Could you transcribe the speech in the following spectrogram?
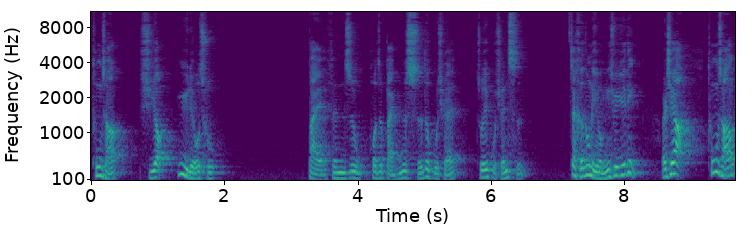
通常。需要预留出百分之五或者百分之十的股权作为股权池，在合同里有明确约定，而且啊，通常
